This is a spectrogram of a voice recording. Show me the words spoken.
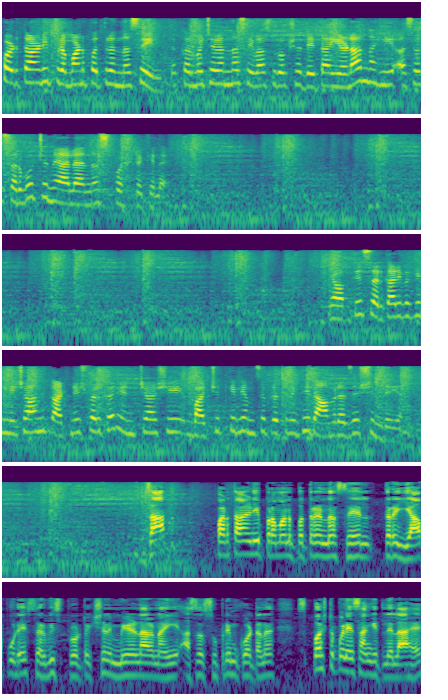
पडताळणी प्रमाणपत्र नसेल तर कर्मचाऱ्यांना सेवा सुरक्षा देता येणार नाही असं सर्वोच्च न्यायालयानं स्पष्ट केलंय. याबाबतीत सरकारी वकील निशांत काटनेश्वरकर यांच्याशी बातचीत केली आमचे प्रतिनिधी रामराजे शिंदे यांनी. जात पडताळणी प्रमाणपत्र नसेल तर यापुढे सर्व्हिस प्रोटेक्शन मिळणार नाही असं सुप्रीम कोर्टानं स्पष्टपणे सांगितलेलं आहे.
